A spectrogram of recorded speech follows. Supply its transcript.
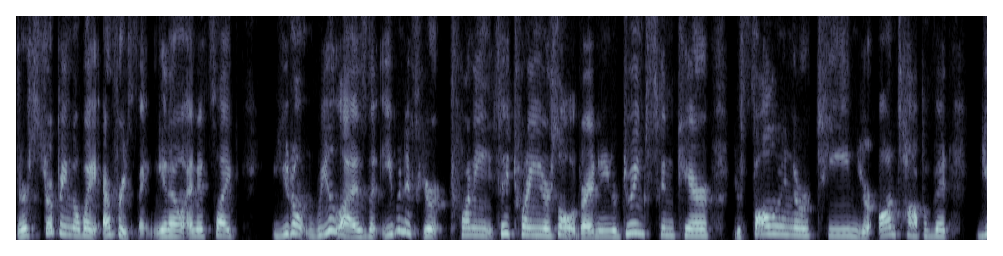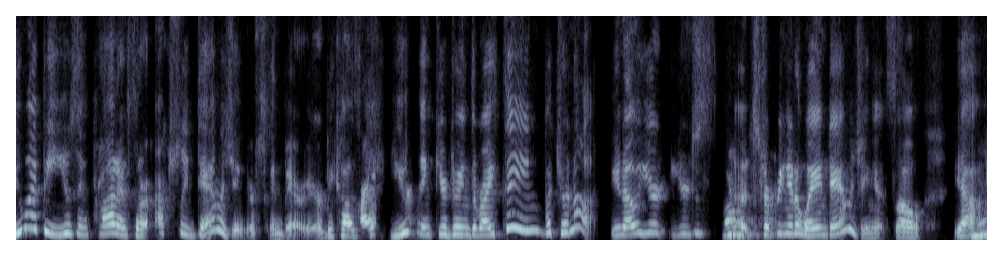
They're stripping away everything, you know, and it's like you don't realize that even if you're 20, say 20 years old, right, and you're doing skincare, you're following a routine, you're on top of it, you might be using products that are actually damaging your skin barrier because right. you think you're doing the right thing, but you're not. You know, you're you're just yeah. uh, stripping it away and damaging it. So yeah,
